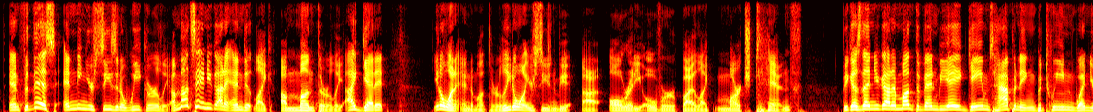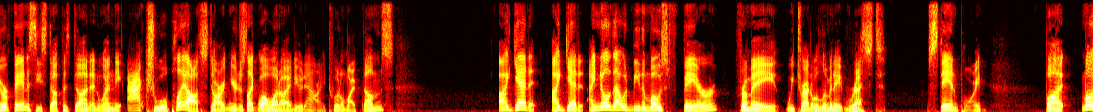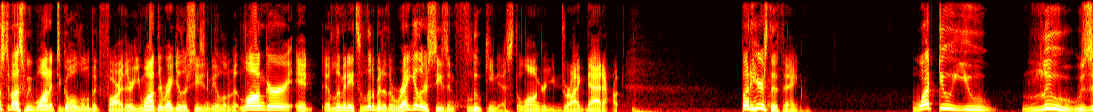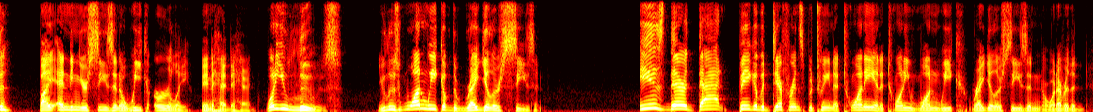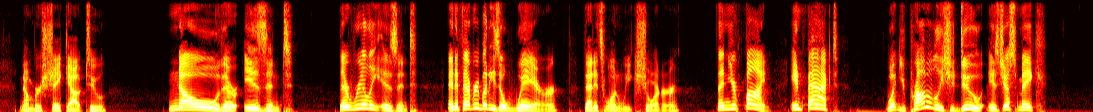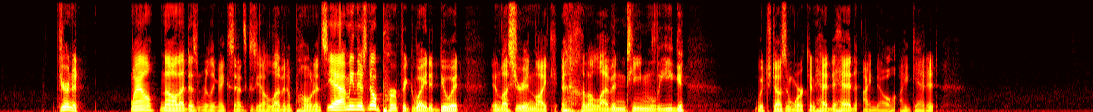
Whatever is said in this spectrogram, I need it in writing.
And for this, ending your season a week early. I'm not saying you got to end it like a month early. I get it. You don't want to end a month early. You don't want your season to be uh, already over by like March 10th because then you got a month of NBA games happening between when your fantasy stuff is done and when the actual playoffs start. And you're just like, well, what do I do now? I twiddle my thumbs. I get it. I get it. I know that would be the most fair from a we try to eliminate rest standpoint. But most of us, we want it to go a little bit farther. You want the regular season to be a little bit longer. It eliminates a little bit of the regular season flukiness the longer you drag that out. But here's the thing what do you lose by ending your season a week early in head to head? What do you lose? You lose one week of the regular season. Is there that big of a difference between a 20 and a 21 week regular season or whatever the numbers shake out to? No, there isn't. There really isn't. And if everybody's aware that it's one week shorter, then you're fine. In fact, what you probably should do is just make. If you're in a. Well, no, that doesn't really make sense because you have 11 opponents. Yeah, I mean, there's no perfect way to do it unless you're in like an 11 team league which doesn't work in head to head. I know, I get it.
